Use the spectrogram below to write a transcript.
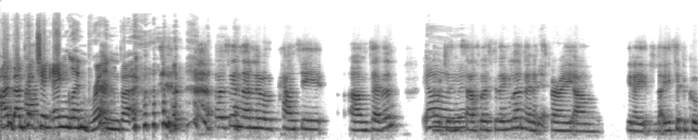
I'm, I'm picturing England, Britain, but yeah. I was in that little county, um, Devon, oh, which is in yeah. the southwest of England, and it's very um, you know, like your typical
